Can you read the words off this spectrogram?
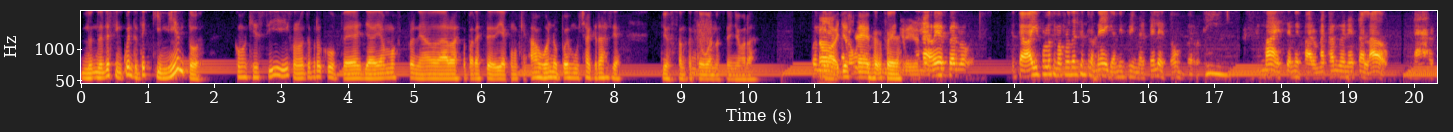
No, no es de 50, es de 500. Como que sí, hijo, no te preocupes, ya habíamos planeado dar hasta para este día. Como que, ah, bueno, pues muchas gracias. Dios santo, qué buena señora. Pues No, mira, yo sé. Fue-. Una vez, perro. Estaba ahí por los semáforos del Centroamérica, mi primer teletón, perro. Más, se me paró una camioneta al lado. Narco.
